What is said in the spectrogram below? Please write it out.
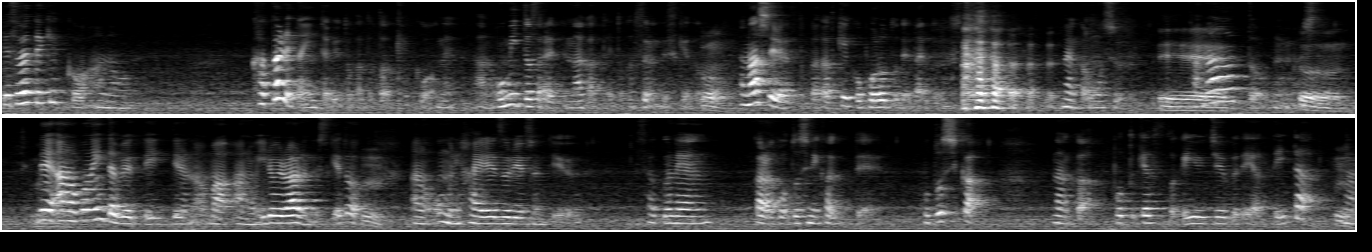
でそれって結構あの書かれたインタビューとかだと結構ねあのオミットされてなかったりとかするんですけど、うん。話してるやつとかだと結構ポロッと出たりとかして なんか面白いえかなと思いました、うん。であのこのインタビューって言ってるのは、まあ、あのいろいろあるんですけど、うん。あの主にハイレゾリューションっていう昨年から今年にかけて今年かなんかポッドキャストとか YouTube でやっていた、うん。あの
